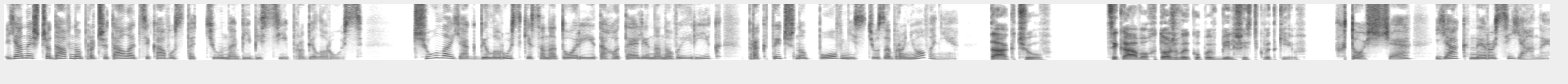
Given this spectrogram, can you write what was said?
я нещодавно прочитала цікаву статтю на BBC про Білорусь. Чула, як білоруські санаторії та готелі на Новий рік практично повністю заброньовані? Так, чув. Цікаво, хто ж викупив більшість квитків. Хто ще, як не росіяни.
